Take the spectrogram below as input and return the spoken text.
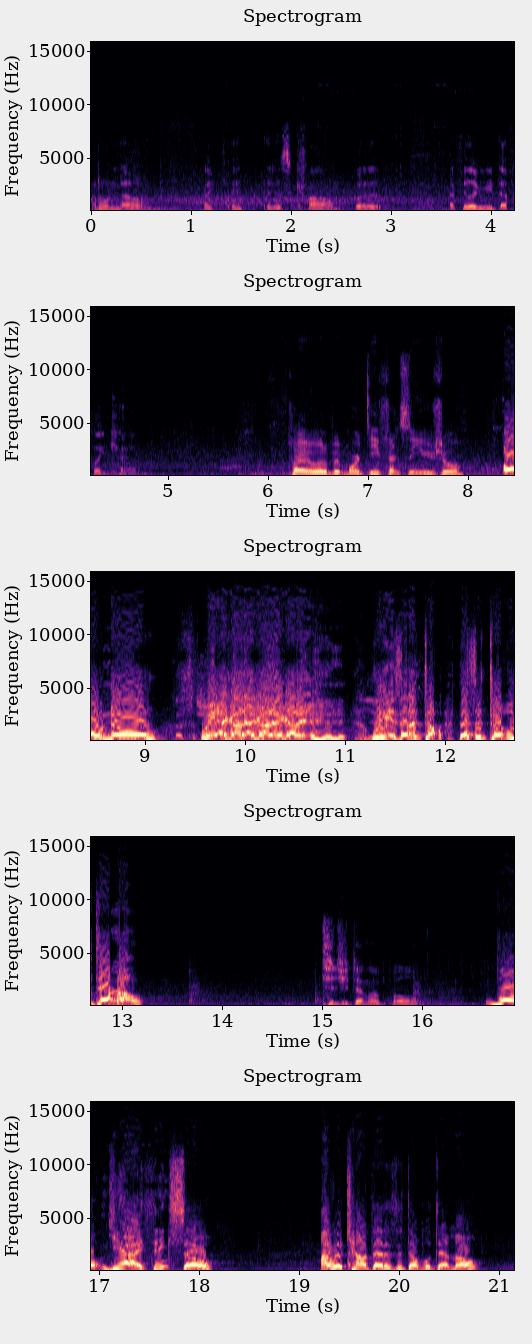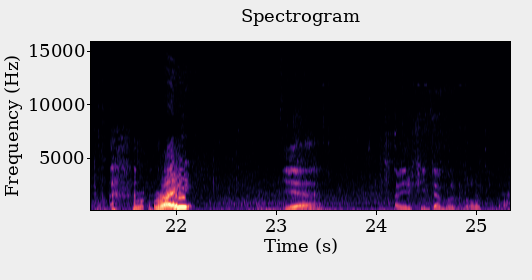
I don't know. Like it, it is calm, but I feel like we definitely can. Play a little bit more defense than usual. Oh no! That's a Wait. I got it! I got it! I got it! Wait, is that a double? That's a double demo. Did you demo both? Well, yeah, I think so. I would count that as a double demo, right? Yeah. I mean, if you demoed both of them.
